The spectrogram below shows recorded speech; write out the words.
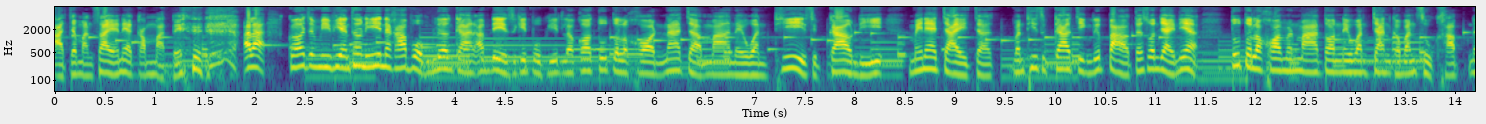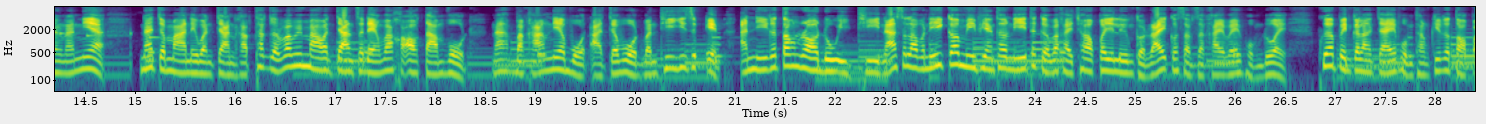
อาจจะมันไส้เนี่ยกำหมัดเลยเอาล่ะก็จะมีเพียงเท่านี้นะครับผมเรื่องการอัปเดตสกินปูพิษแล้วก็ตู้ตัวละครน่าจะมาในวันที่ 19 นี้ ไม่แน่ใจจะวันที่ 19 จริงหรือเปล่า แต่ส่วนใหญ่เนี่ยตู้ตัวละครมันมาตอนในวันจันทร์กับวันศุกร์ครับ ดังนั้นเนี่ยน่าจะมาในวันจันทร์ครับ ถ้าเกิดว่าไม่มาวันจันทร์แสดงว่าเขาเอาตามโหวตนะ บางครั้งเนี่ยโหวตอาจจะโหวตวันที่ 21 อันนี้ก็ต้องรอดูอีกทีนะสำหรับวันนี้ก็มีเพียงเท่านี้ ถ้าเกิดว่าใครชอบก็อย่าลืมกดไลค์ กด subscribe ไว้ให้ผมด้วย เพื่อเป็นกำลังใจให้ผมทำคลิปต่อไป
